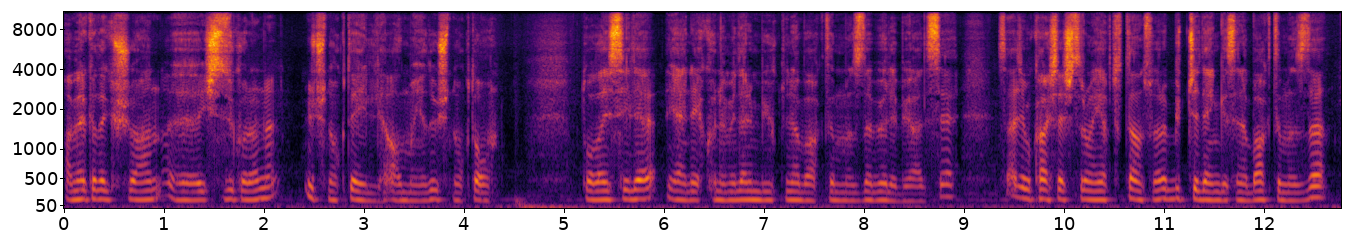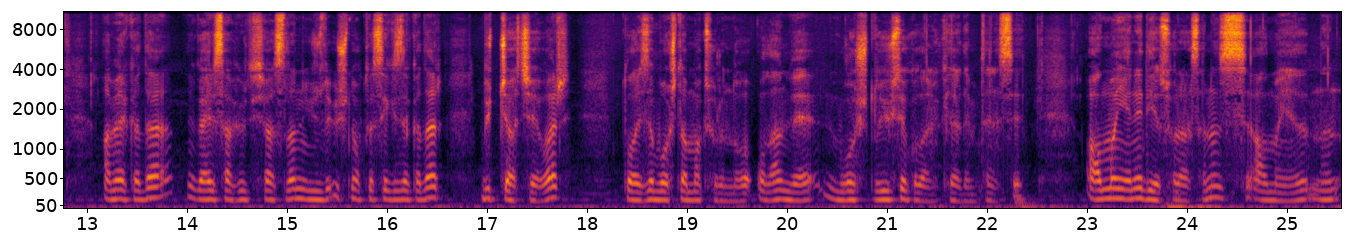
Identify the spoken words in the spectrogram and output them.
Amerika'daki şu an e, işsizlik oranı 3.50, Almanya'da 3.10. Dolayısıyla yani ekonomilerin büyüklüğüne baktığımızda böyle bir hadise. Sadece bu karşılaştırma yaptıktan sonra bütçe dengesine baktığımızda Amerika'da gayri safi yurt içi hasılanın %3.8'e kadar bütçe açığı var. Dolayısıyla borçlanmak zorunda olan ve borçlu yüksek olan ülkelerden bir tanesi. Almanya ne diye sorarsanız Almanya'nın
